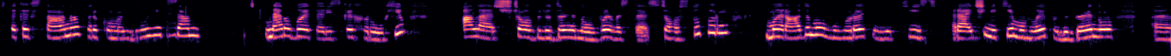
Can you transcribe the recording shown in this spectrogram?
в таких станах рекомендується не робити різких рухів, але щоб людину вивести з цього ступору, ми радимо говорити якісь речі, які могли б людину, е,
